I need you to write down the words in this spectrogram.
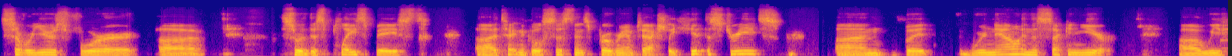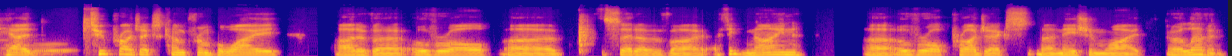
several years for uh, sort of this place-based uh, technical assistance program to actually hit the streets. Um, but we're now in the second year. Uh, we've had two projects come from Hawaii out of an overall uh, set of, uh, I think, nine uh, overall projects uh, nationwide, 11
